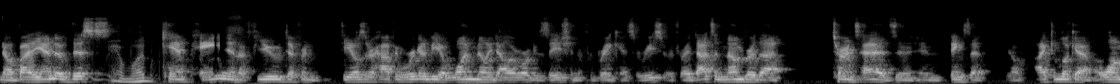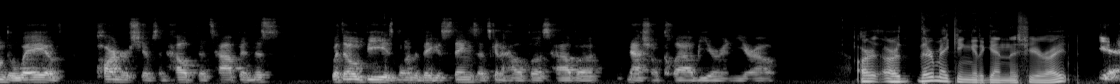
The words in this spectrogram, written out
you know by the end of this Yeah, campaign and a few different deals that are happening, we're going to be a $1 million organization for brain cancer research, right? That's a number that turns heads and, and things that, you know, I can look at along the way of partnerships and help that's happened. This with OB is one of the biggest things that's going to help us have a national collab year in, year out. are are they're making it again this year, right? Yeah.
